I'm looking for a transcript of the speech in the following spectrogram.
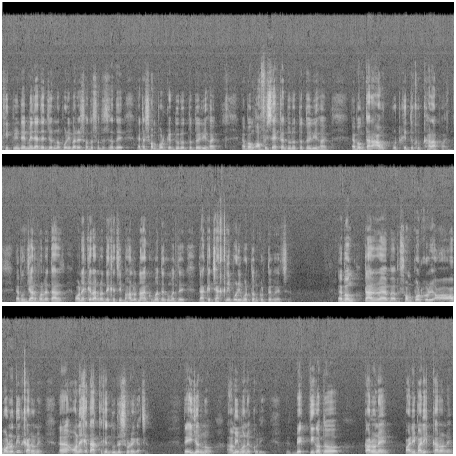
খিটমিটে মেজাজের জন্য পরিবারের সদস্যদের সাথে একটা সম্পর্কের দূরত্ব তৈরি হয় এবং অফিসে একটা দূরত্ব তৈরি হয়। এবং তার আউটপুট কিন্তু খুব খারাপ হয়। এবং যার ফলে তার, অনেকের আমরা দেখেছি ভালো না ঘুমাতে ঘুমাতে তাকে চাকরি পরিবর্তন করতে হয়েছে। এবং তার সম্পর্ক অবনতির কারণে অনেকে তার থেকে দূরে সরে গেছেন। তো এই জন্য আমি মনে করি, ব্যক্তিগত কারণে, পারিবারিক কারণে,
